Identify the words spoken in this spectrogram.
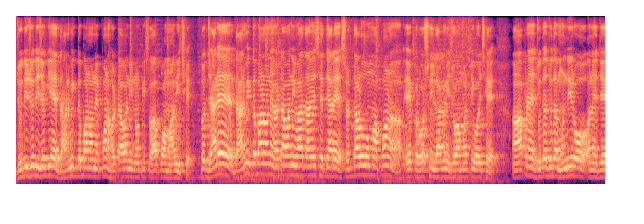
જુદી જુદી જગ્યાએ ધાર્મિક દબાણોને પણ હટાવવાની નોટિસો આપવામાં આવી છે. તો જ્યારે ધાર્મિક દબાણોને હટાવવાની વાત આવે છે, ત્યારે શ્રદ્ધાળુઓમાં પણ એક રોષની લાગણી જોવા મળતી હોય છે. આપણે જુદા જુદા મંદિરો અને જે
